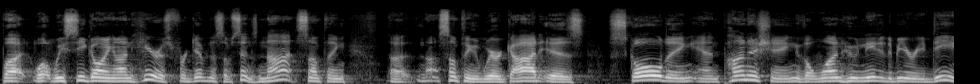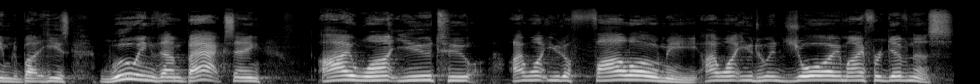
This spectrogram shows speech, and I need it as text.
But what we see going on here is forgiveness of sins, not something, uh, not something where God is scolding and punishing the one who needed to be redeemed, but he's wooing them back, saying, I want you to, I want you to follow me. I want you to enjoy my forgiveness.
